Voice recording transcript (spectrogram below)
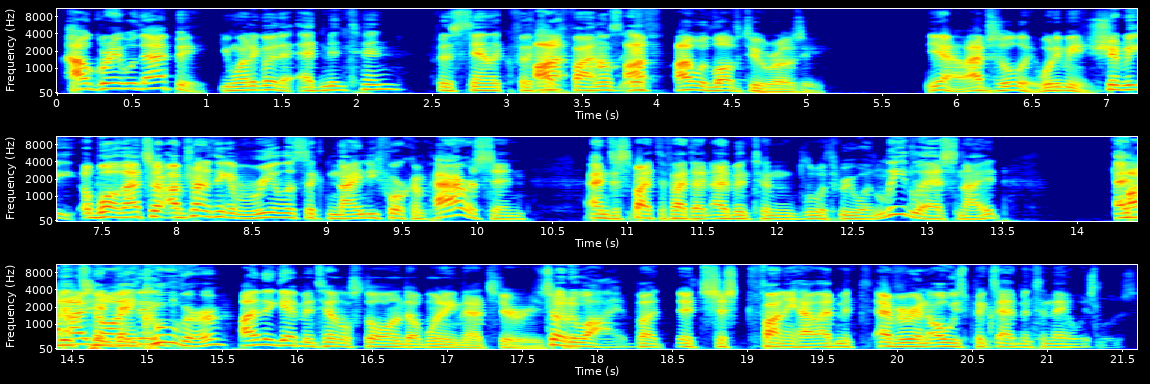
How great would that be? You want to go to Edmonton for the Stanley for the Cup I, Finals? I, if I would love to, Rosie. Yeah, absolutely. What do you mean? should we? Well, that's. A, I'm trying to think of a realistic '94 comparison. And despite the fact that Edmonton blew a three-one lead last night, Edmonton, I- I- no, I think- Vancouver. I think Edmonton will still end up winning that series. so but- do I. But it's just funny how Edmonton. Everyone always picks Edmonton. They always lose.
